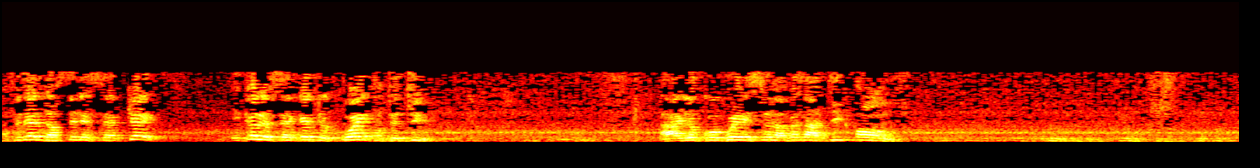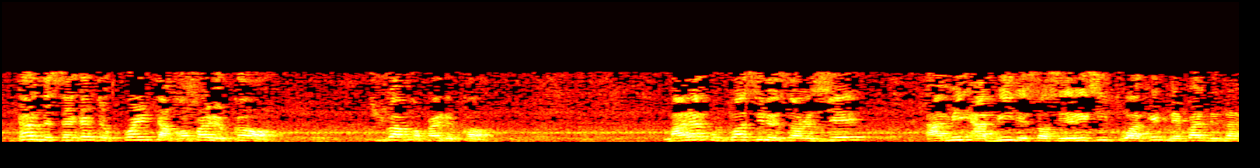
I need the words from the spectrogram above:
on faisait danser des cercueils. Et quand le cercueil te coin, on te tue. Le Congo ici, on appelle ça article 11. Quand le secret te pointe, tu accompagnes le corps. Tu dois accompagner le corps. Malin pour toi si le sorcier a mis habit de sorcellerie sur toi, qu'il n'est pas dedans,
